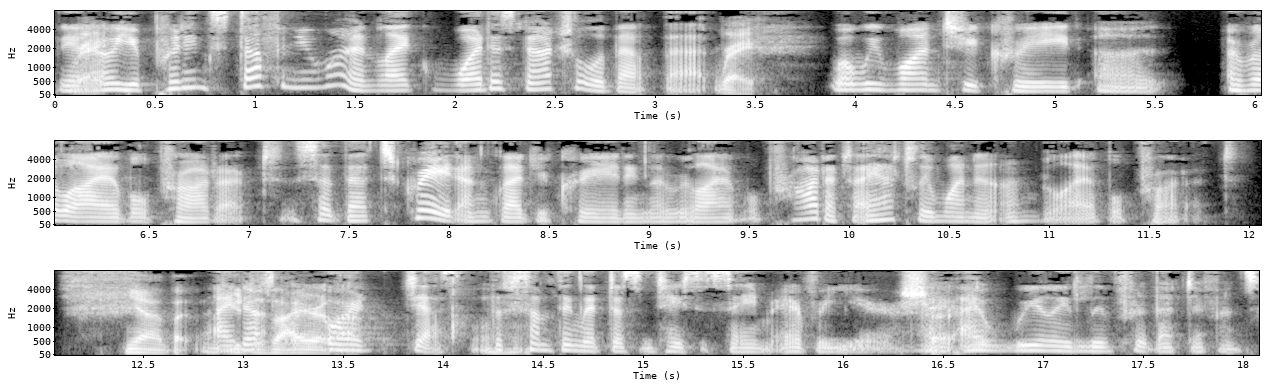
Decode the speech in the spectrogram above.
You right, know, you're putting stuff in your wine. Like, what is natural about that? right, Well, we want to create a, a reliable product. Said, that's great. I'm glad you're creating a reliable product. I actually want an unreliable product. Yeah, that you I desire or that. just the- something that doesn't taste the same every year. Sure. I, I really live for that difference.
